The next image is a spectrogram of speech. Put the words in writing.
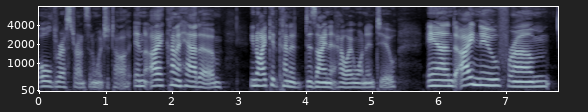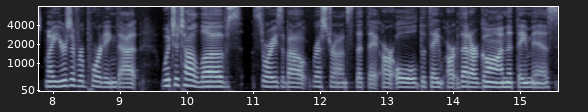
old restaurants in Wichita? And I kind of had a, you know, I could kind of design it how I wanted to. And I knew from my years of reporting that Wichita loves stories about restaurants that they are old, that they are that are gone, that they miss.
